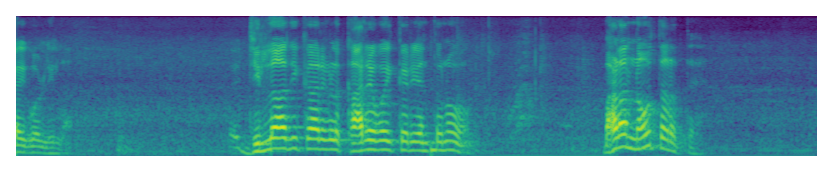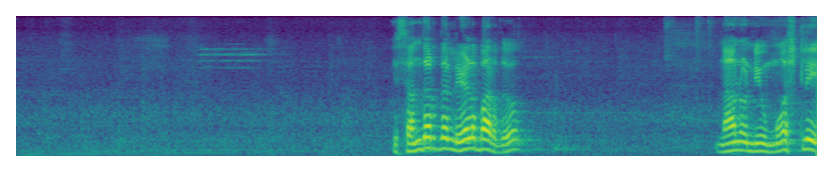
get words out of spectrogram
ಕೈಗೊಳ್ಳಲಿಲ್ಲ ಜಿಲ್ಲಾಧಿಕಾರಿಗಳ ಕಾರ್ಯವೈಖರಿ ಅಂತಲೂ ಬಹಳ ನೋವು ತರುತ್ತೆ. ಈ ಸಂದರ್ಭದಲ್ಲಿ ಹೇಳಬಾರ್ದು, ನಾನು ನೀವು ಮೋಸ್ಟ್ಲಿ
